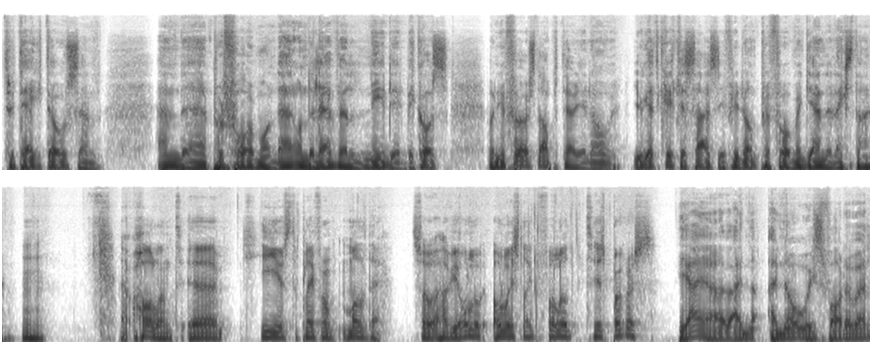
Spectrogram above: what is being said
to take those and and uh, perform on that on the level needed. Because when you're first up there, you know, you get criticized if you don't perform again the next time. Uh, Holland, uh, he used to play for Molde. So have you al always like followed his progress? Yeah, yeah, I know, I know his father well.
